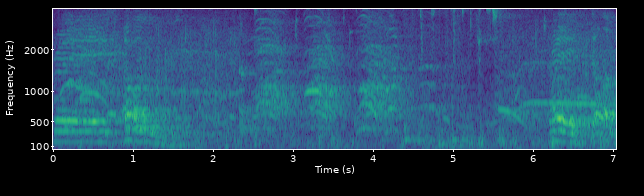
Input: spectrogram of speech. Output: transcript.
Craig Ellen. Craig Ellen.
